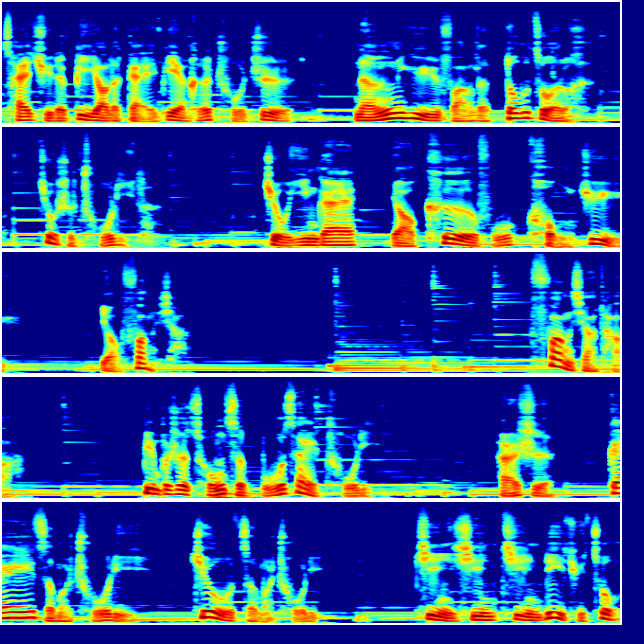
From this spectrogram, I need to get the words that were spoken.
采取的必要的改变和处置，能预防的都做了，就是处理了，就应该要克服恐惧，要放下。放下它，并不是从此不再处理，而是该怎么处理就怎么处理，尽心尽力去做，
